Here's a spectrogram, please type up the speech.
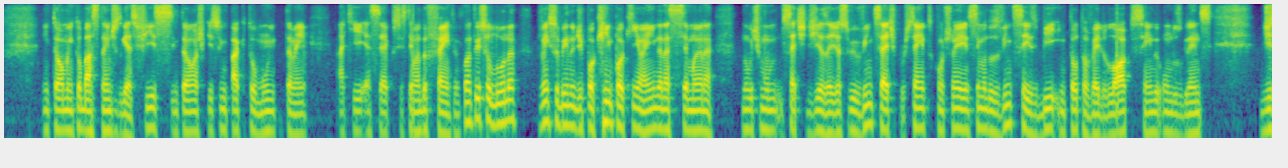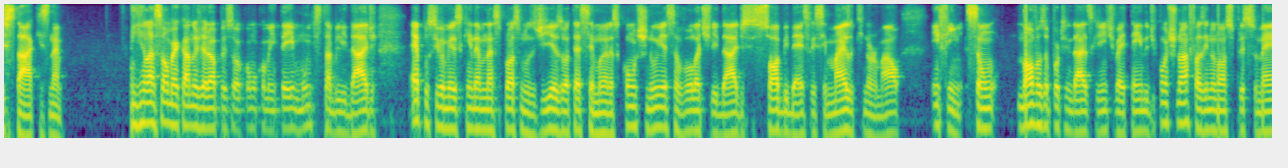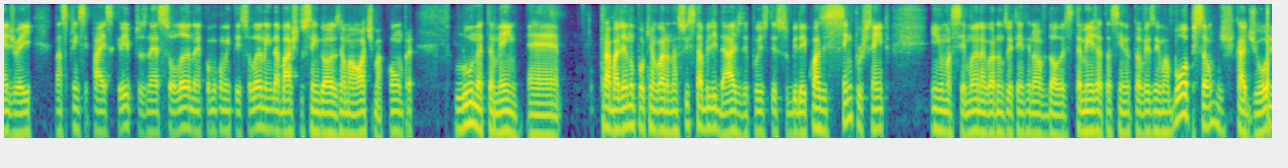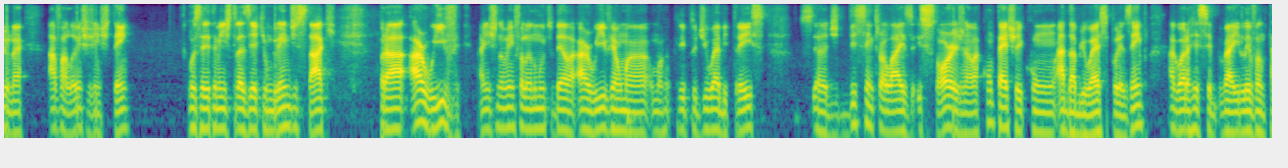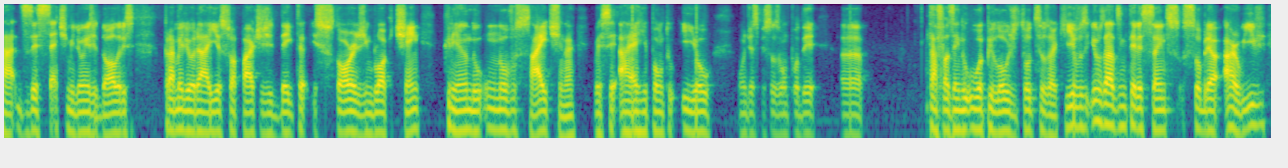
então aumentou bastante os gas fees, então acho que isso impactou muito também aqui esse ecossistema do Phantom. Enquanto isso, Luna vem subindo de pouquinho em pouquinho ainda, nessa semana, no último sete dias aí já subiu 27%, continuei em cima dos 26 bi em Total Value Locked, sendo um dos grandes destaques, né? Em relação ao mercado no geral, pessoal, como comentei, muita estabilidade. É possível mesmo que ainda nos próximos dias ou até semanas continue essa volatilidade, se sobe e desce vai ser mais do que normal. Enfim, são novas oportunidades que a gente vai tendo de continuar fazendo o nosso preço médio aí nas principais criptos, né? Solana, como comentei, Solana ainda abaixo dos 100 dólares é uma ótima compra. Luna também, é, trabalhando um pouquinho agora na sua estabilidade, depois de ter subido aí quase 100% em uma semana, agora nos 89 dólares, também já está sendo talvez uma boa opção de ficar de olho, né? Avalanche a gente tem. Gostaria também de trazer aqui um grande destaque para Arweave, a gente não vem falando muito dela. Arweave é uma, uma cripto de Web3, eh, de Decentralized Storage, né? ela compete aí com AWS, por exemplo, agora recebe, vai levantar 17 milhões de dólares para melhorar aí a sua parte de data storage em blockchain, criando um novo site, né? Vai ser ar.io, onde as pessoas vão poder uh, tá fazendo o upload de todos os seus arquivos e os dados interessantes sobre a Arweave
